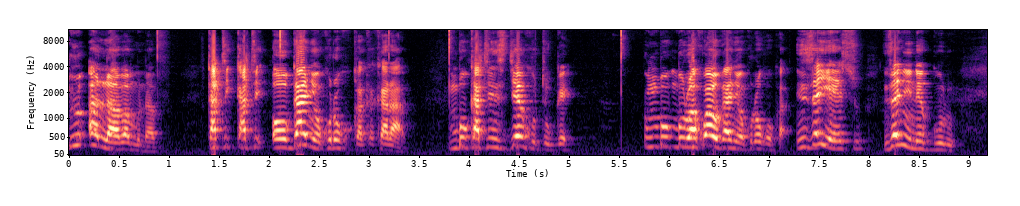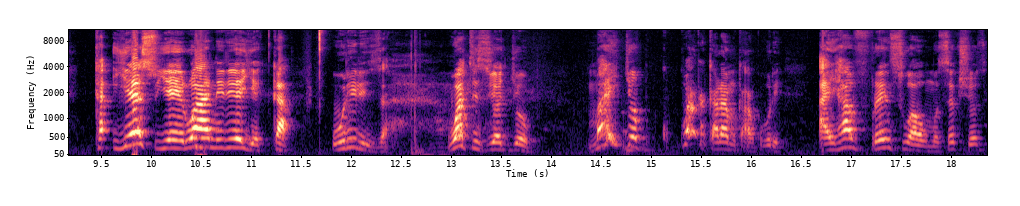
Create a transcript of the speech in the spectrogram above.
Oyo allah aba munafu. Kati kati oganye okulokoka kakalamu mbu kati nzije nkutuge. Mbu- mbulwakwa oganye okulokoka. Nze yesu nze nyina eggulu yesu yerwanirire yekka. Wuliriza what is your job? My job kubanga kalamu kankubule i have friends who are homosexuals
